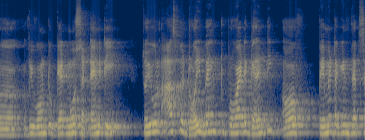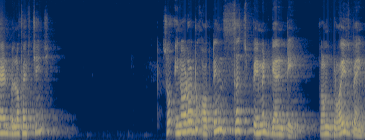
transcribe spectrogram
uh, if you want to get more certainty so you will ask the drawee bank to provide a guarantee of payment against that said bill of exchange So in order to obtain such payment guarantee from drawee bank,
